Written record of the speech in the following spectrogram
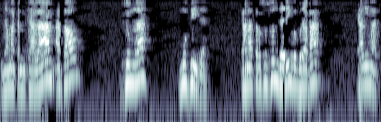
Dinamakan kalam atau jumlah mufidah. Karena tersusun dari beberapa kalimat.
